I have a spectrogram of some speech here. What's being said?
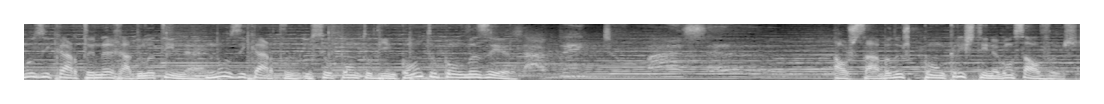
Musicarte na Rádio Latina. Musicarte, o seu ponto de encontro com o lazer. Aos sábados com Cristina Gonçalves.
